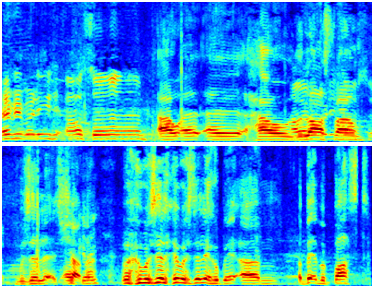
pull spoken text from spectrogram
Everybody, awesome. how uh, uh, how the How last round awesome. was a li- shut Okay. man. was a, was a little bit um a bit of a bust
